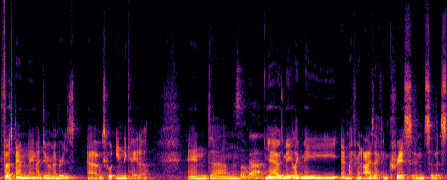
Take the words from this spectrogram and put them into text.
first band name I do remember is uh, it was called Indicator, and um, That's not bad. yeah, it was me like me and my friend Isaac and Chris, and so that's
